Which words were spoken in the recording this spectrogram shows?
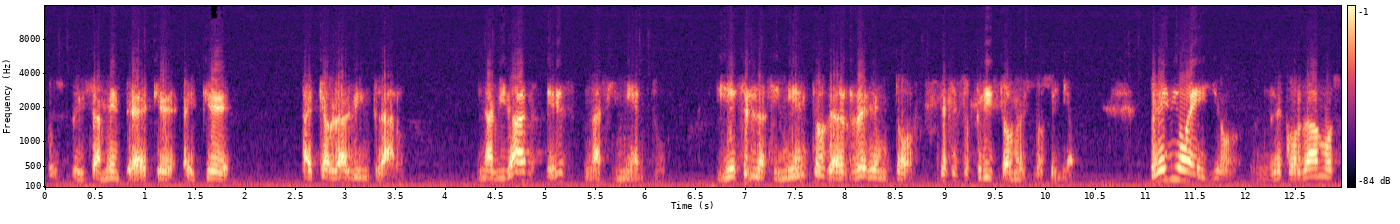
pues precisamente hay que, hay que, hay que hablar bien claro. Navidad es nacimiento y es el nacimiento del Redentor, de Jesucristo nuestro Señor. Previo a ello, recordamos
